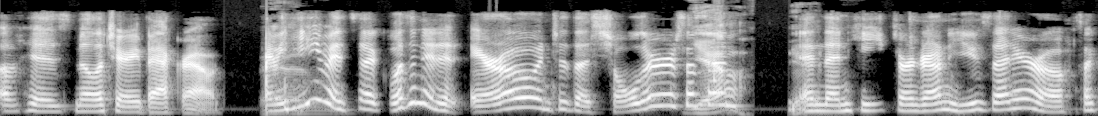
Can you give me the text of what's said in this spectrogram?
of his military background. I mean, he even took, wasn't it an arrow into the shoulder or something? Yeah. Yeah. And then he turned around and used that arrow. It's like,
